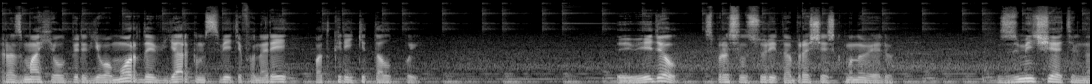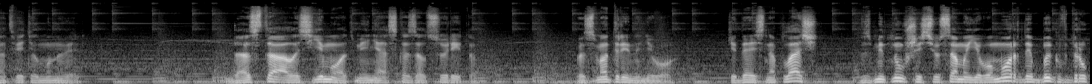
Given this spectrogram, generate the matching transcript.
размахивал перед его мордой в ярком свете фонарей под крики толпы. «Ты видел?» — спросил Сурито, обращаясь к Мануэлю. «Замечательно», — ответил Мануэль. «Досталось ему от меня», — сказал Сурито. «Посмотри на него». Кидаясь на плащ, Взметнувшись у самой его морды, бык вдруг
